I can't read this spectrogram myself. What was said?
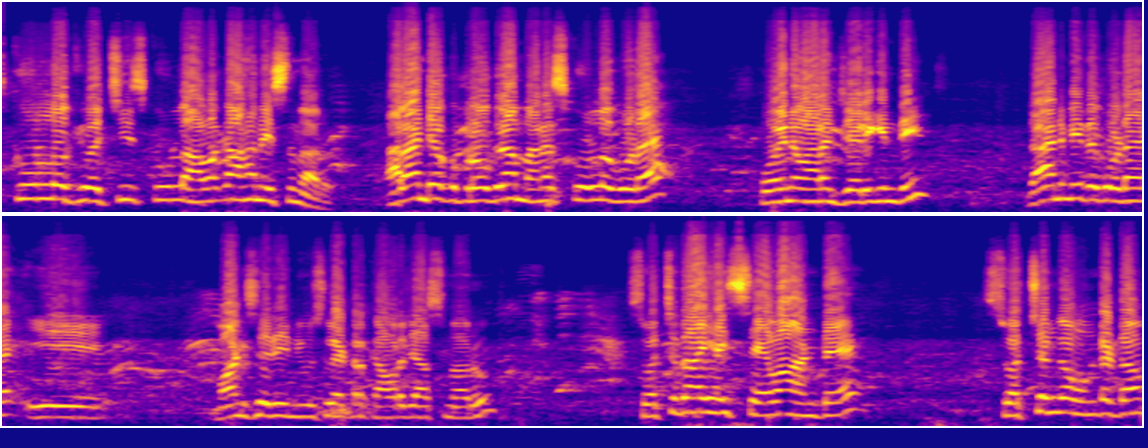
స్కూల్లోకి వచ్చి స్కూల్లో అవగాహన ఇస్తున్నారు. అలాంటి ఒక ప్రోగ్రాం మన స్కూల్లో కూడా పోయిన వారం జరిగింది. దాని మీద కూడా ఈ మాండిసరీ న్యూస్ లెటర్ కవర్ చేస్తున్నారు. స్వచ్ఛతా హై సేవ అంటే స్వచ్ఛంగా ఉండటం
